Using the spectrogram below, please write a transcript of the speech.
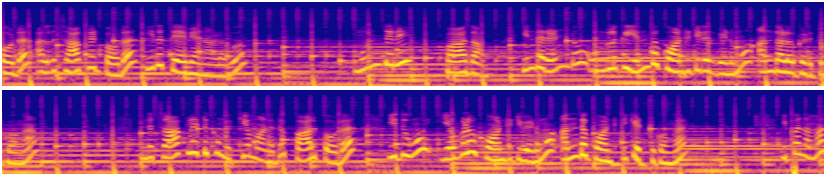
பவுடர் அல்லது சாக்லேட் பவுடர் இது தேவையான அளவு. முந்திரி பாதாம். இந்த ரெண்டும் உங்களுக்கு எந்த குவான்டிட்டியில் வேணுமோ அந்த அளவுக்கு எடுத்துக்கோங்க. இந்த சாக்லேட்டுக்கு முக்கியமானது பால் பவுடர் இதுவும் எவ்வளோ குவான்டிட்டி வேணுமோ அந்த குவான்டிட்டிக்கு எடுத்துக்கோங்க. இப்போ நம்ம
